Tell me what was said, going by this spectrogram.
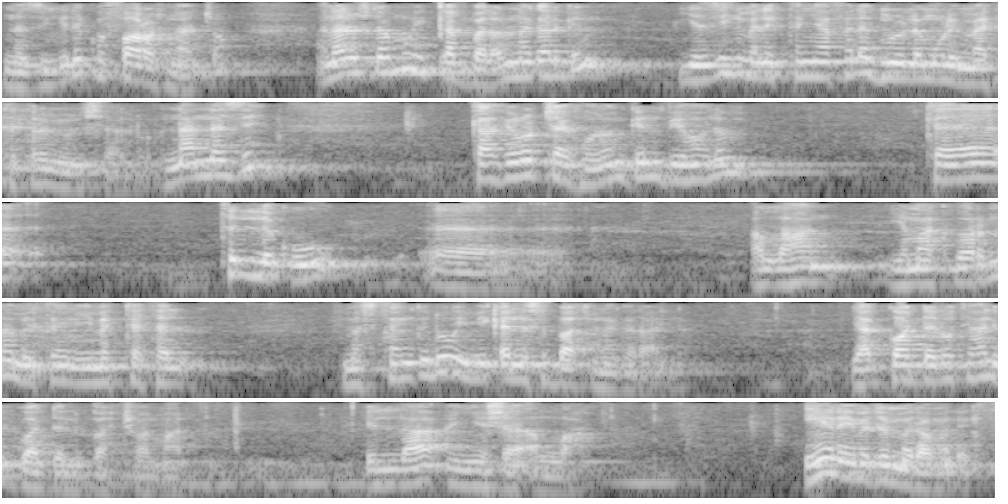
እነዚህ እንግዲህ ኩፋሮች ናቸው። አንዳንዶች ደግሞ ይቀበላሉ። ነገር ግን የዚህን መልእክተኛ ፈለግ ሙሉ ለሙሉ የማይከተሉ ሊሆን ይችላሉ። እና እነዚህ ካፊሮች አይሆኑም። ግን ቢሆንም ከትልቁ አላህን የማክበርና መልእክተኛን የመከተል መስተንግዶ የሚቀንስባቸው ነገር አለ ያጓደሉት ያህል ይጓደልባቸዋል ማለት ነው ኢላ አን የሻ አላህ ይሄ ነው የመጀመሪያው መልእክት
